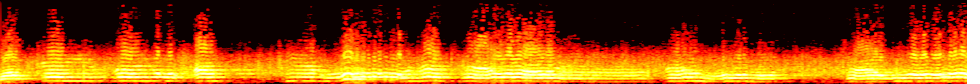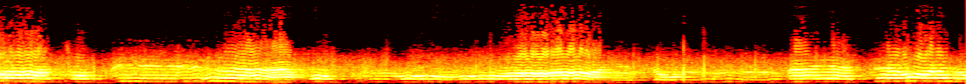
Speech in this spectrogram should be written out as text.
وكيف يحكمونك وعندهم التوراة فيها حكم الله ثم يتولون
